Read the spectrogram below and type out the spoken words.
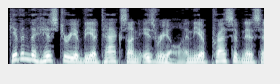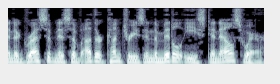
Given the history of the attacks on Israel and the oppressiveness and aggressiveness of other countries in the Middle East and elsewhere,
